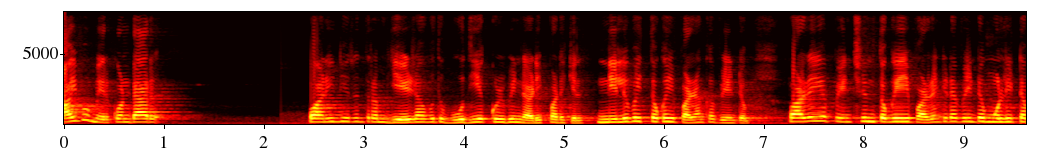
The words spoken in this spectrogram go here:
ஆய்வு மேற்கொண்டார். பணி நிரந்தரம் ஏழாவது ஊதியக்குழுவின் அடிப்படையில் நிலுவைத் தொகை வழங்க வேண்டும். பழைய பென்ஷன் தொகையை வழங்கிட வேண்டும் உள்ளிட்ட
